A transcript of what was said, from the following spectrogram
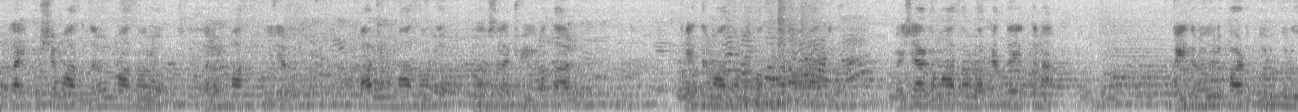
అట్లాగే పుష్యమాసం ధనుర్మాసంలో ధనుర్మాస పూజలు పాల్గొన మాసంలో లక్షలక్ష్మి వ్రతాలు చైత్రమాసంలో వసంత నవరాత్రులు వైశాఖ మాసంలో పెద్ద ఎత్తున ఐదు రోజుల పాటు కొలుపులు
